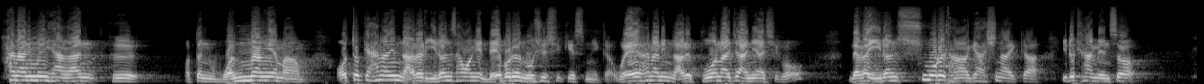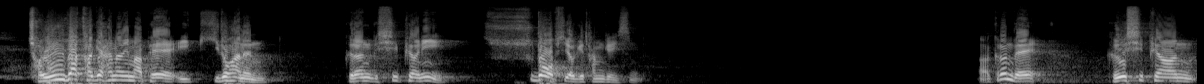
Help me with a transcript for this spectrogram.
하나님을 향한 그 어떤 원망의 마음, 어떻게 하나님 나를 이런 상황에 내버려 놓으실 수 있겠습니까? 왜 하나님 나를 구원하지 아니하시고 내가 이런 수모를 당하게 하시나이까? 이렇게 하면서 절박하게 하나님 앞에 이 기도하는 그런 그 시편이 수도 없이 여기 담겨 있습니다. 아, 그런데 그 시편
